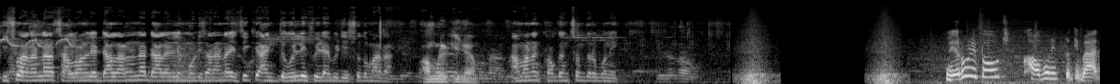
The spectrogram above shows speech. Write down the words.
কিছু আনে না চাল আনলে ডাল আনে না ডাল আনলে মরিচ আনে না এসে আনতে গেলে ফিডা ফিডি শুধু মারা। আপনার কি নাম? আমার নাম খগেন চন্দ্র বণিক। ব্যুরো রিপোর্ট খবরের প্রতিবাদ।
